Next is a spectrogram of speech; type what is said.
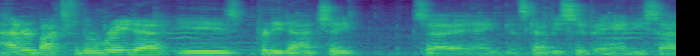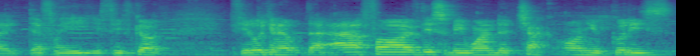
hundred bucks for the reader is pretty darn cheap. So and it's going to be super handy. So definitely, if you've got, if you're looking at the R5, this will be one to chuck on your goodies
